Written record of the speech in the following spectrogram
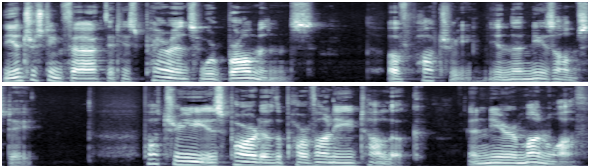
the interesting fact that his parents were Brahmins of Patri in the Nizam state. Patri is part of the Parbhani Taluk and near Manwath.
